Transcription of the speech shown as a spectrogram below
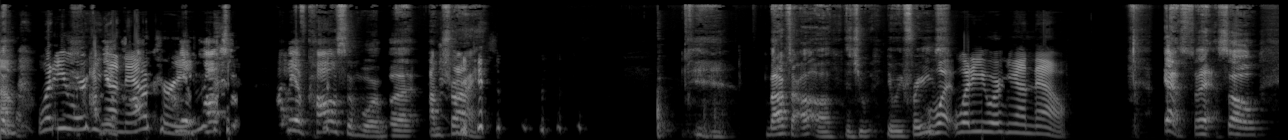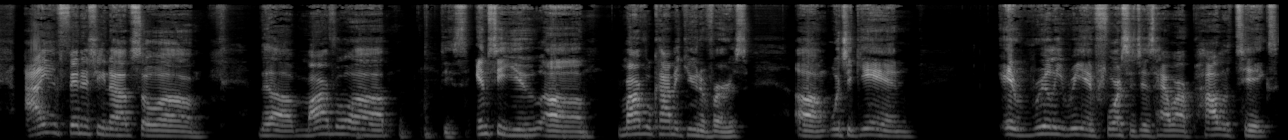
um, what are you working on now, Kareem? I may have called some more, but I'm trying. but I'm sorry. Uh oh. Did you did we freeze? What What are you working on now? Yes. So I am finishing up. So um, the Marvel, uh, this MCU, um, Marvel Comic Universe, um, which again, it really reinforces just how our politics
